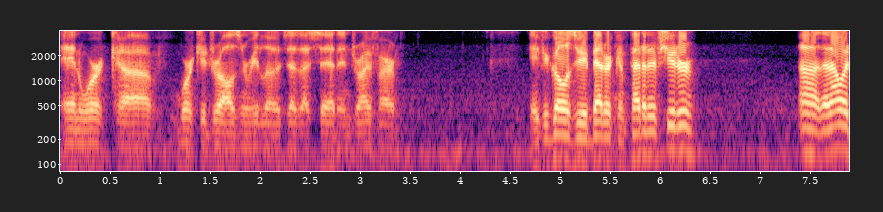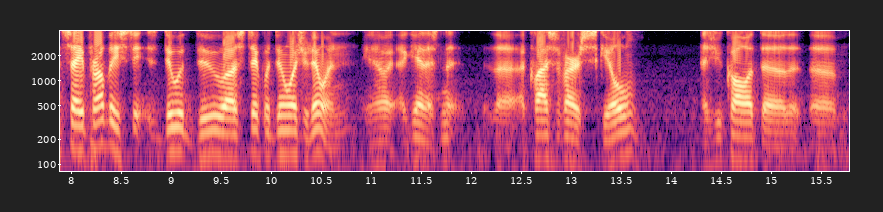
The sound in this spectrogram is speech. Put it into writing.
and work uh, work your draws and reloads, as I said in dry fire. If your goal is to be a better competitive shooter, uh, then I would say probably st- do do uh, stick with doing what you're doing. You know, again, it's the, a classifier skill, as you call it, the, the, the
